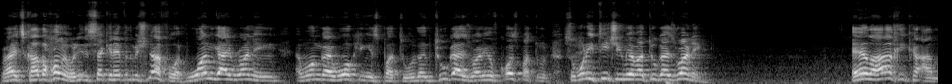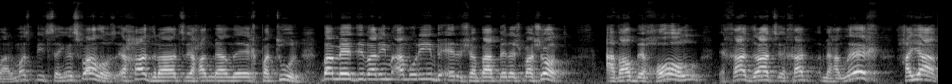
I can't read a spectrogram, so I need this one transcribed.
Right, it's Kavachomer. We need the second half of the Mishnah for. If one guy running and one guy walking is patur, then two guys running, of course, patur. So what are you teaching me about two guys running? אלא אחי כאמר, must be saying as follows, אחד רץ ואחד מהלך פטור, במה דברים אמורים בערב שבת בין השמשות, אבל בחול, אחד רץ ואחד מהלך חייב.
